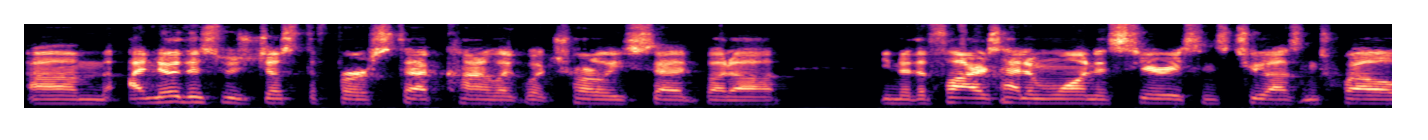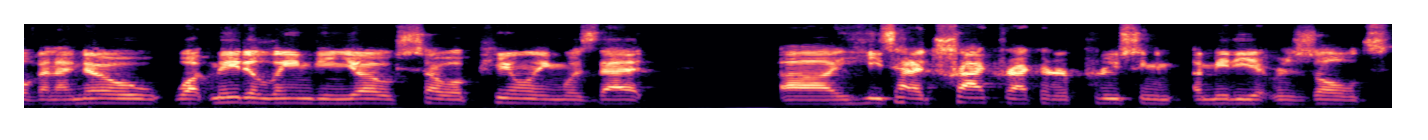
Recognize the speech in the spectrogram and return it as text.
Um, I know this was just the first step, kind of like what Charlie said, but uh, you know the Flyers hadn't won a series since 2012, and I know what made Alain Vigneault so appealing was that uh, he's had a track record of producing immediate results.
